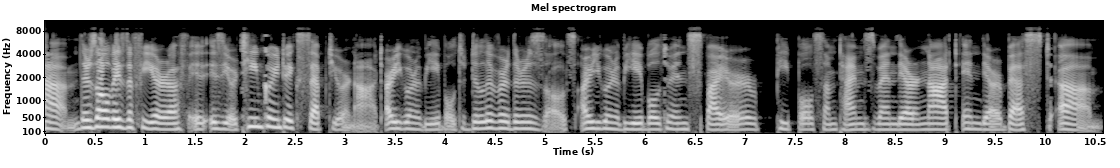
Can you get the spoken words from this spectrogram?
Um, there's always the fear of is your team going to accept you or not? Are you going to be able to deliver the results? Are you going to be able to inspire people sometimes when they're not in their best um,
